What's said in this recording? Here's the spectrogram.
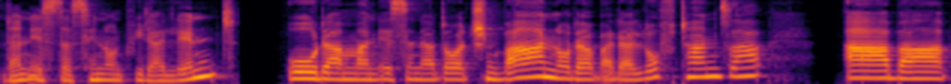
dann ist das hin und wieder Lind. Oder man ist in der Deutschen Bahn oder bei der Lufthansa aber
